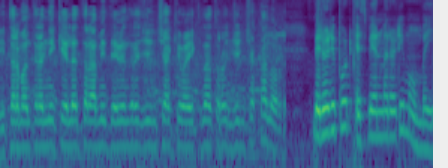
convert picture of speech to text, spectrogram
इतर मंत्र्यांनी केलं तर आम्ही देवेंद्रजींच्या किंवा एकनाथरावजींच्या कानावर bureau report SBN Marathi Mumbai.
